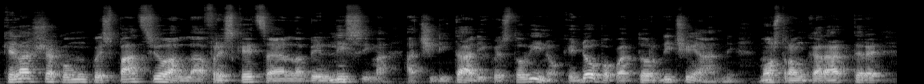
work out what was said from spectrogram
che lascia comunque spazio alla freschezza e alla bellissima acidità di questo vino che dopo 14 anni mostra un carattere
